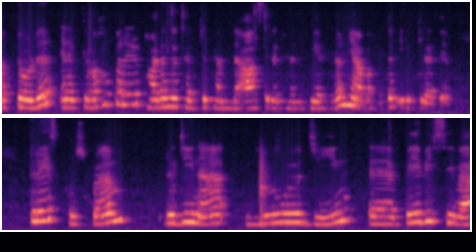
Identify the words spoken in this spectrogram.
அத்தோடு எனக்கு வகுப்பறையில் பாடங்கள் கற்று தந்த ஆசிரியர்களின் பெயர்களும் ஞாபகத்தில் இருக்கிறது. கிரேஸ் புஷ்பம் ரெஜினா யூஜீன் பேபி சிவா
